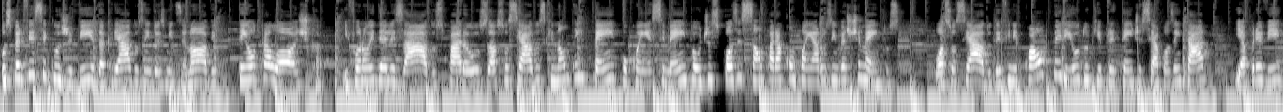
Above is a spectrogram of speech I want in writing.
Os perfis ciclos de vida criados em 2019 têm outra lógica e foram idealizados para os associados que não têm tempo, conhecimento ou disposição para acompanhar os investimentos. O associado define qual período que pretende se aposentar e a Previ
